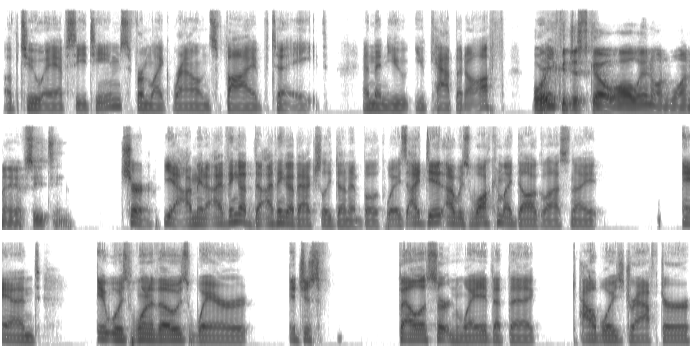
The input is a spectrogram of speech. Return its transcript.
of two AFC teams from like rounds five to eight. And then you you cap it off. Or with- you could just go all in on one AFC team. Sure. Yeah. I mean, I think I've I think I've actually done it both ways. I did. I was walking my dog last night, and it was one of those where it just fell a certain way that the Cowboys drafter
